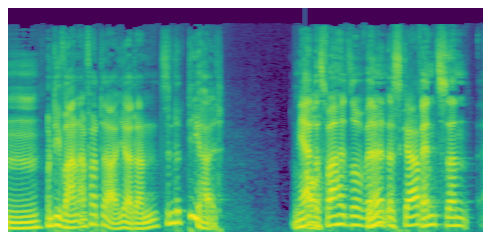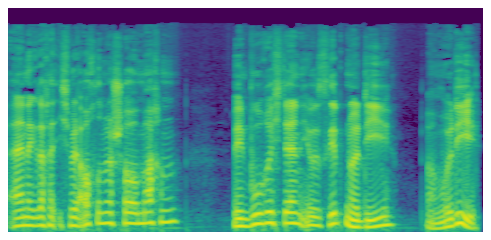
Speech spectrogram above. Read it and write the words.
Mhm. Und die waren einfach da. Ja, dann sind das die halt. Ja, Auch. das war halt so, wenn Ne, gab- es dann einer gedacht hat, ich will auch so eine Show machen. Wen buche ich denn? Es gibt nur die. Machen wir die.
